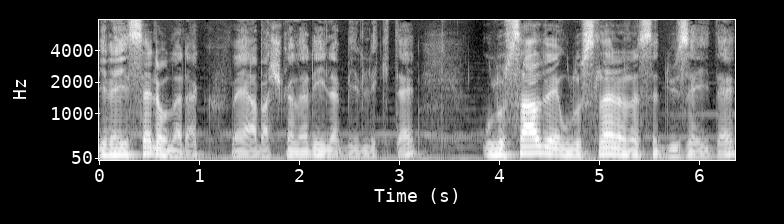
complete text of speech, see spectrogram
bireysel olarak veya başkalarıyla birlikte ulusal ve uluslararası düzeyde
